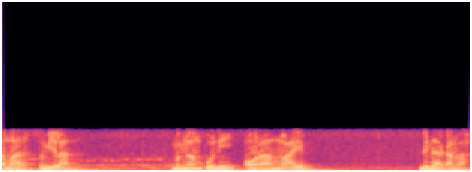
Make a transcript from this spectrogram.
Gambar 9 Mengampuni orang lain. Dengarkanlah.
